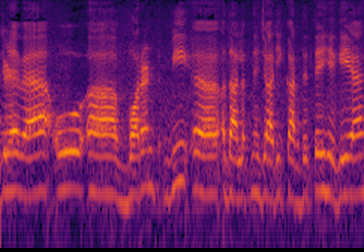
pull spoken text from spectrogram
ਜਿਹੜਾ ਵੈ ਉਹ ਵਾਰੰਟ ਵੀ ਅਦਾਲਤ ਨੇ ਜਾਰੀ ਕਰ ਦਿੱਤੇ ਹੈਗੇ ਆ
